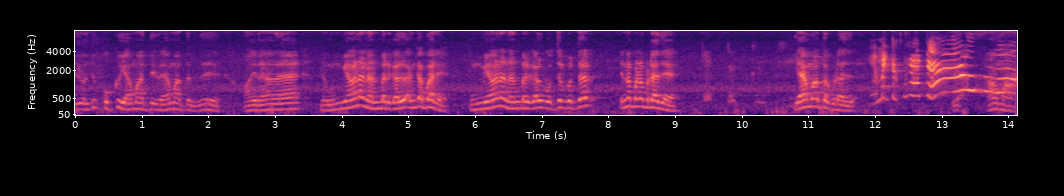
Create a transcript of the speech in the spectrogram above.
இது வந்து கொக்கு ஏமாத்து ஏமாத்துறது. அதனால் இந்த உண்மையான நண்பர்கள் அங்கே பாரு உண்மையான நண்பர்கள் ஒருத்தருக்கு ஒருத்தர் என்ன பண்ணக்கூடாது? ஏமாற்றக்கூடாது ஏமாற்றக்கூடாது ஆமாம்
